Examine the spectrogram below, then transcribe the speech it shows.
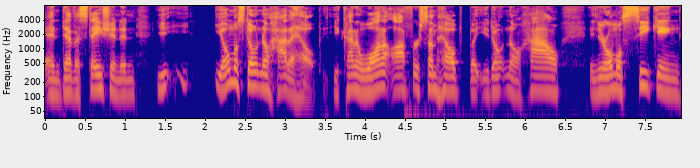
and devastation, and you you almost don't know how to help. You kind of want to offer some help, but you don't know how. And you're almost seeking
